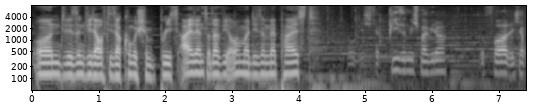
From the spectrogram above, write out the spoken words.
Und wir sind wieder auf dieser komischen Breeze Islands oder wie auch immer diese Map heißt. Ich verpiese mich mal wieder. Sofort. Ich habe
